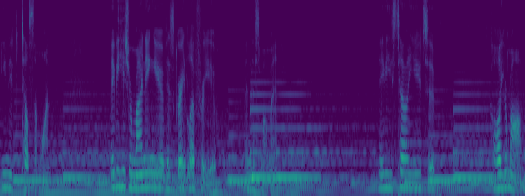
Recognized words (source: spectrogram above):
you need to tell someone. Maybe He's reminding you of His great love for you in this moment. Maybe He's telling you to call your mom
